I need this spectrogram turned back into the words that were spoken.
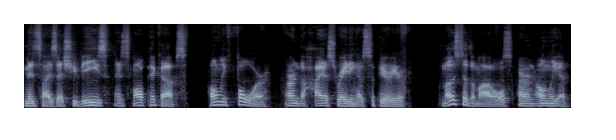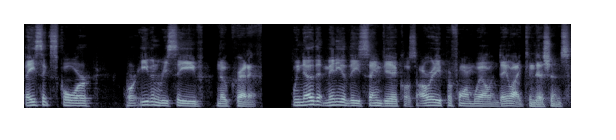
midsize SUVs, and small pickups, only four earned the highest rating of superior. Most of the models earn only a basic score or even receive no credit. We know that many of these same vehicles already perform well in daylight conditions.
